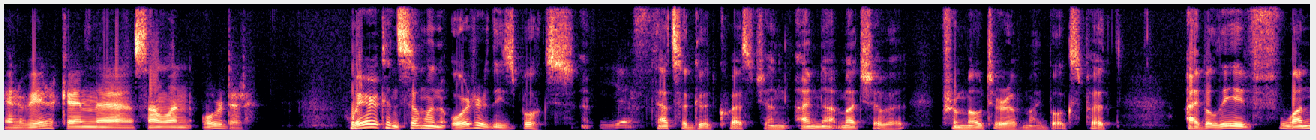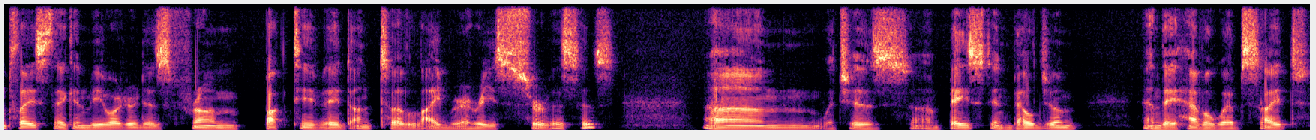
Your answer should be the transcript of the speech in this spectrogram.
And where can uh, someone order? Where can someone order these books? Yes. That's a good question. I'm not much of a promoter of my books, but I believe one place they can be ordered is from Bhaktivedanta Library Services, um, which is uh, based in Belgium, and they have a website,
